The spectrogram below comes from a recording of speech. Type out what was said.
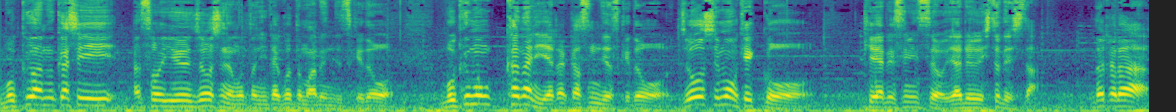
僕は昔そういう上司のもとにいたこともあるんですけど僕もかなりやらかすんですけど上司も結構ケアレスミスをやる人でした。だから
